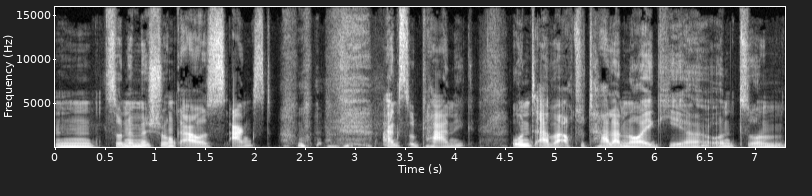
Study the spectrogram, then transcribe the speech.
so eine Mischung aus Angst, Angst und Panik und aber auch totaler Neugier und so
